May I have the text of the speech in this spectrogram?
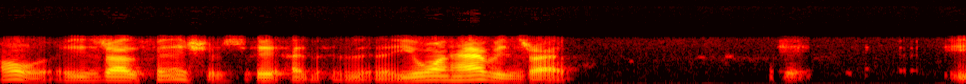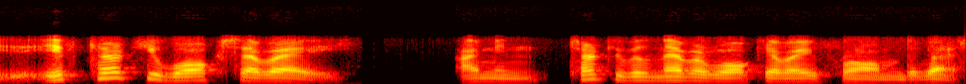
Oh, Israel finishes. You won't have Israel. If Turkey walks away, I mean, Turkey will never walk away from the West.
